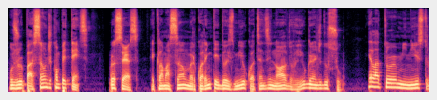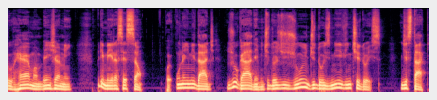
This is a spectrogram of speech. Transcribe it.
Usurpação de competência. Processo. Reclamação número 42.409 do Rio Grande do Sul. Relator ministro Herman Benjamin. Primeira sessão. Por unanimidade, julgada em 22 de junho de 2022. Destaque:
